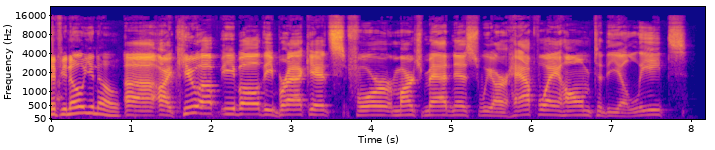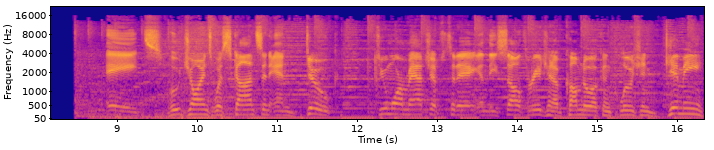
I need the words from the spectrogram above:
if you know, you know. Uh, all right, cue up, Ebo, the brackets for March Madness. We are halfway home to the Elite Eight. Who joins Wisconsin and Duke? Two more matchups today in the South region have come to a conclusion. Give me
